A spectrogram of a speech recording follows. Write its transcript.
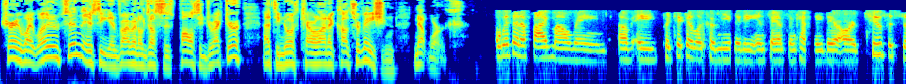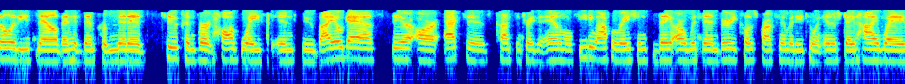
Sherri White Williamson is the Environmental Justice Policy Director at the North Carolina Conservation Network within a five mile range of a particular community in Sampson County, there are two facilities now that have been permitted to convert hog waste into biogas. There are active concentrated animal feeding operations. They are within very close proximity to an interstate highway.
